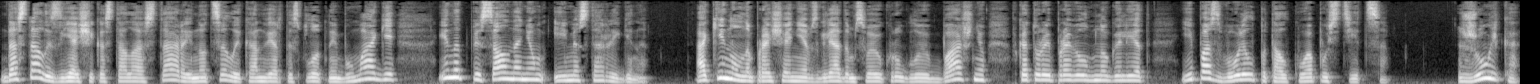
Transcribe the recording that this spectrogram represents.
достал из ящика стола старый, но целый конверт из плотной бумаги и надписал на нем имя Старыгина. Окинул на прощание взглядом свою круглую башню, в которой провел много лет, и позволил потолку опуститься. Жулька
